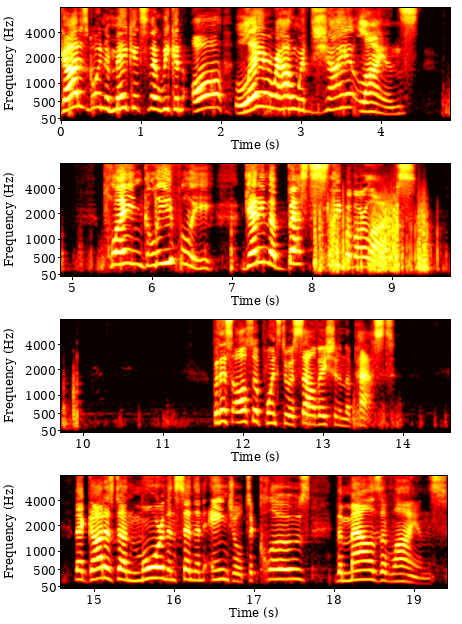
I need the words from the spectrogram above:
God is going to make it so that we can all lay around with giant lions playing gleefully, getting the best sleep of our lives. But this also points to a salvation in the past. That God has done more than send an angel to close the mouths of lions.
